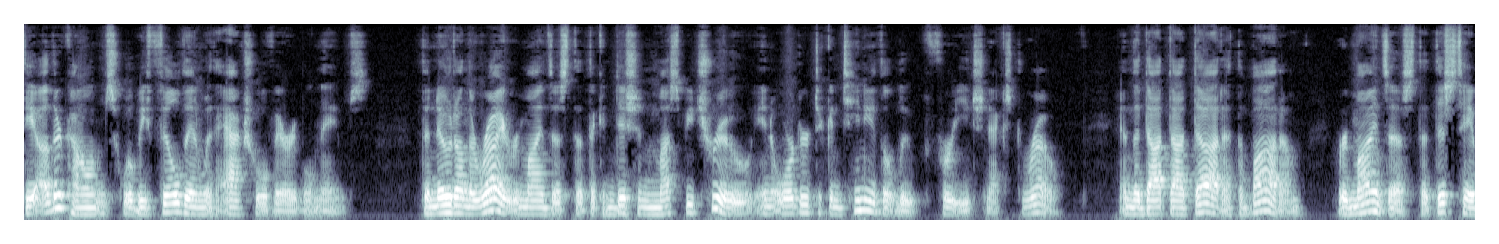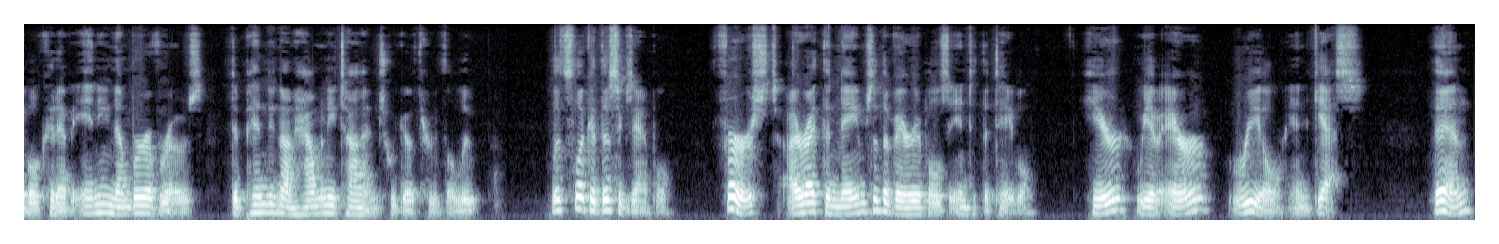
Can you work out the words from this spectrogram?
The other columns will be filled in with actual variable names. The note on the right reminds us that the condition must be true in order to continue the loop for each next row. And the dot dot dot at the bottom reminds us that this table could have any number of rows depending on how many times we go through the loop. Let's look at this example. First, I write the names of the variables into the table. Here we have error, real, and guess. Then,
